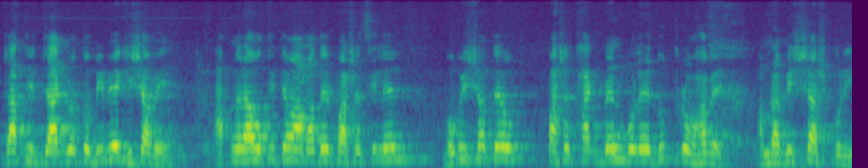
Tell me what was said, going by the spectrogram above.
জাতির জাগ্রত বিবেক হিসাবে আপনারা অতীতেও আমাদের পাশে ছিলেন, ভবিষ্যতেও পাশে থাকবেন বলে দ্রুতভাবে আমরা বিশ্বাস করি।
